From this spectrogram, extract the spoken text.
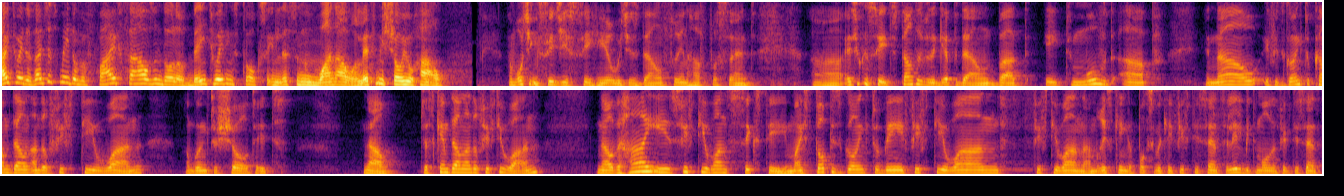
Hi traders, I just made over $5,000 day trading stocks in less than one hour. Let me show you how. I'm watching CGC here, which is down 3.5%. Uh, as you can see, it started with a gap down, but it moved up. And now if it's going to come down under 51, I'm going to short it. Now, just came down under 51. Now the high is 51.60. My stop is going to be 51, 51. I'm risking approximately 50 cents, a little bit more than 50 cents.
